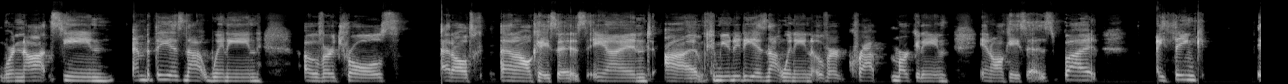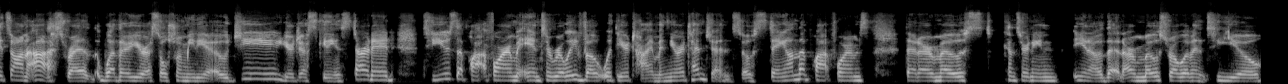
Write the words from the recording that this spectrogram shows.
we're not seeing empathy is not winning over trolls at all in all cases and um, community is not winning over crap marketing in all cases but i think it's on us, right? Whether you're a social media OG, you're just getting started, to use the platform and to really vote with your time and your attention. So stay on the platforms that are most concerning, you know, that are most relevant to you.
